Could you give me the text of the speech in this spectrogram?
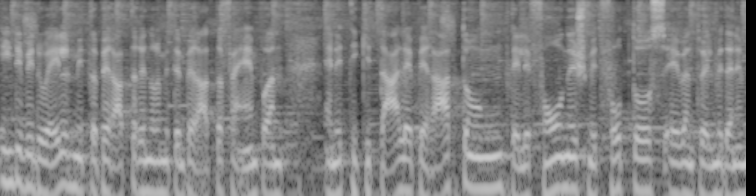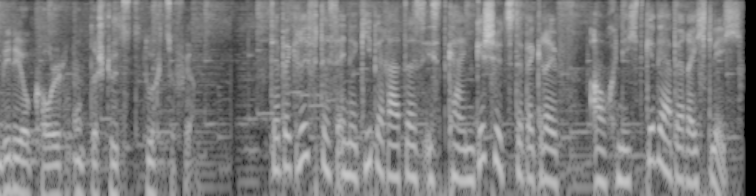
individuell mit der Beraterin oder mit dem Berater vereinbaren, eine digitale Beratung telefonisch mit Fotos, eventuell mit einem Videocall unterstützt durchzuführen. Der Begriff des Energieberaters ist kein geschützter Begriff, auch nicht gewerberechtlich.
